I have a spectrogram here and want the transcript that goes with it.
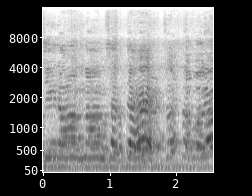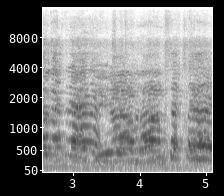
जी राम नाम सत्य है। सत्य बोलो मित्र है। राम राम सत्य है।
